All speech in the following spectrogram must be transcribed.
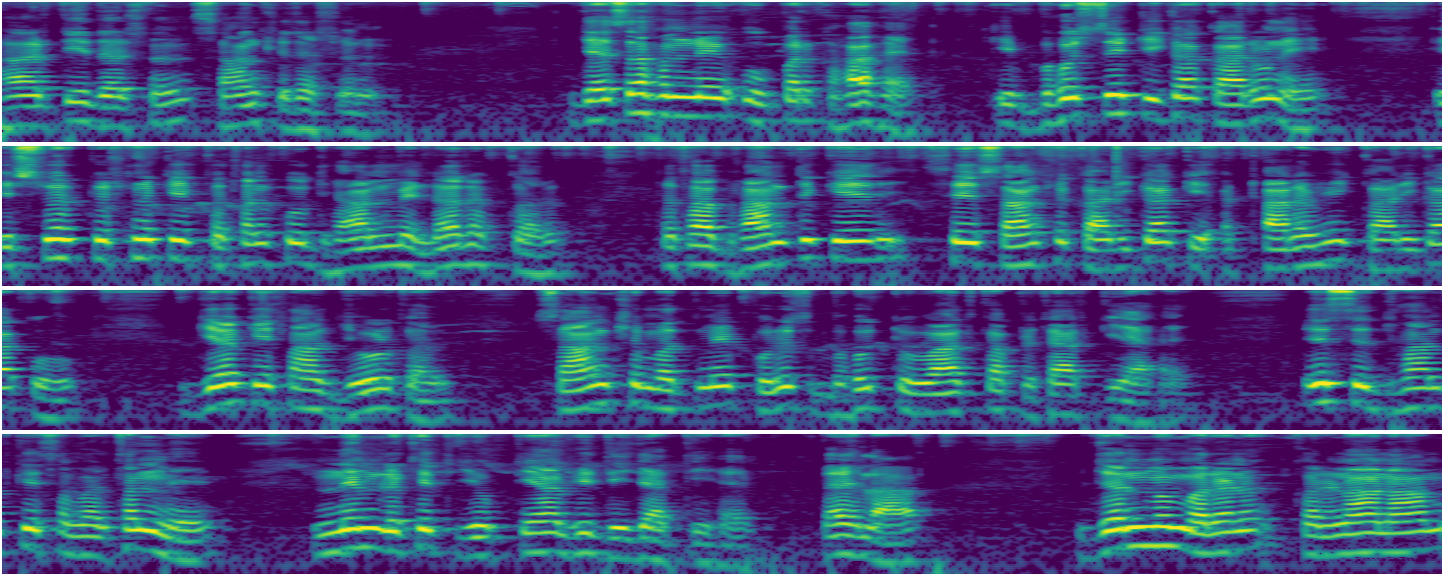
भारतीय दर्शन, सांख्य दर्शन। जैसा हमने ऊपर कहा है कि बहुत से टीकाकारों ने ईश्वर कृष्ण के कथन को ध्यान में न रखकर तथा भ्रांति के से सांख्य कारिका की अठारहवीं कारिका को ज्ञ के साथ जोड़कर सांख्य मत में पुरुष बहुत्ववाद का प्रचार किया है, इस सिद्धांत के समर्थन में निम्नलिखित युक्तियाँ भी दी जाती है। पहला जन्म मरण करणानाम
